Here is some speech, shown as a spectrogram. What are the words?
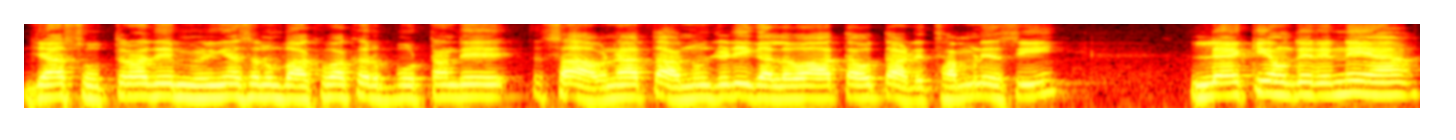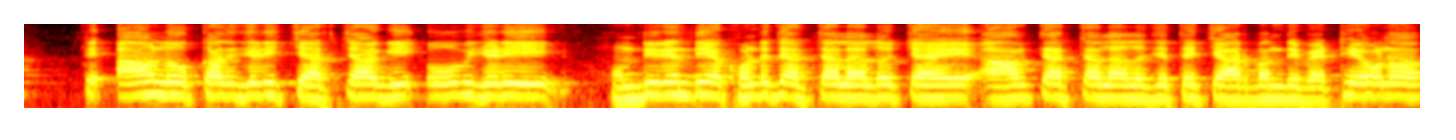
ਜਾਂ ਸੂਤਰਾਂ ਦੇ ਮਿਲੀਆਂ ਸਾਨੂੰ ਵੱਖ-ਵੱਖ ਰਿਪੋਰਟਾਂ ਦੇ ਹਿਸਾਬ ਨਾਲ ਤੁਹਾਨੂੰ ਜਿਹੜੀ ਗੱਲਬਾਤ ਆ ਉਹ ਤੁਹਾਡੇ ਸਾਹਮਣੇ ਅਸੀਂ ਲੈ ਕੇ ਆਉਂਦੇ ਰਹਿੰਦੇ ਆ ਤੇ ਆਮ ਲੋਕਾਂ ਦੀ ਜਿਹੜੀ ਚਰਚਾ ਗਈ ਉਹ ਵੀ ਜਿਹੜੀ ਹੁੰਦੀ ਰਹਿੰਦੀ ਆ, ਖੁੰਡ ਚਰਚਾ ਲਾ ਲਓ, ਚਾਹੇ ਆਮ ਚਰਚਾ ਲਾ ਲਓ, ਜਿੱਥੇ ਚਾਰ ਬੰਦੇ ਬੈਠੇ ਹੋਣ,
